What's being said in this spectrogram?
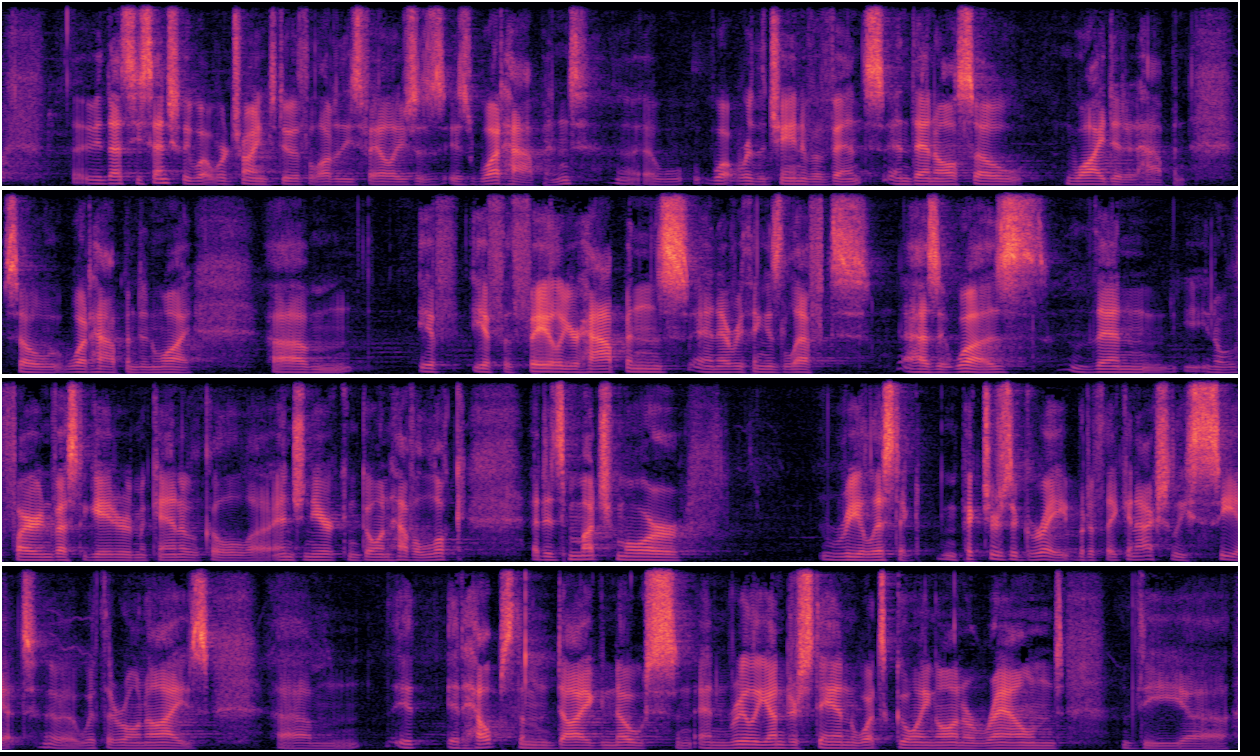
I mean, that's essentially what we're trying to do with a lot of these failures is, is what happened, uh, what were the chain of events, and then also why did it happen. So what happened and why. Um, if, if a failure happens and everything is left as it was, then you know, fire investigator, mechanical uh, engineer can go and have a look at it's much more realistic. Pictures are great, but if they can actually see it uh, with their own eyes, um, it, it helps them diagnose and, and really understand what's going on around the uh,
